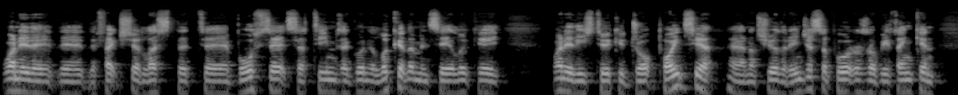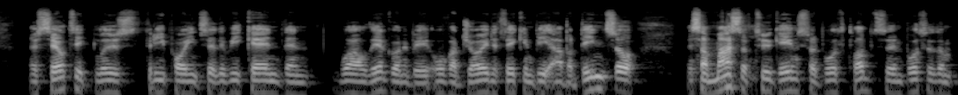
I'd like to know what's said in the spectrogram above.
one of the, the, the fixture list that uh, both sets of teams are going to look at them and say, look, hey, one of these two could drop points here. And I'm sure the Rangers supporters will be thinking, if Celtic lose three points at the weekend, then well, they're going to be overjoyed if they can beat Aberdeen. So it's a massive two games for both clubs, and both of them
